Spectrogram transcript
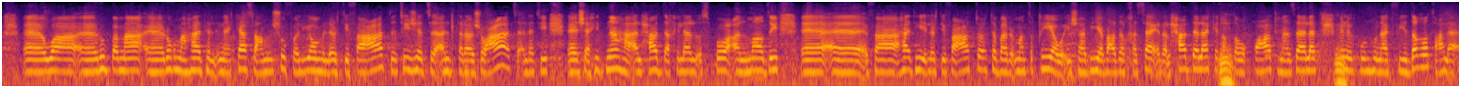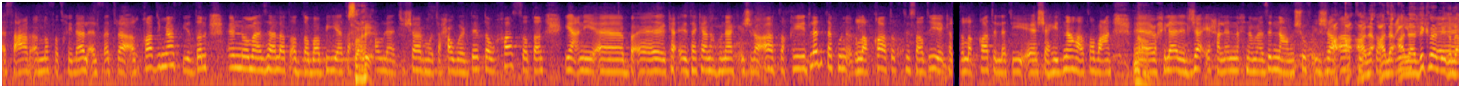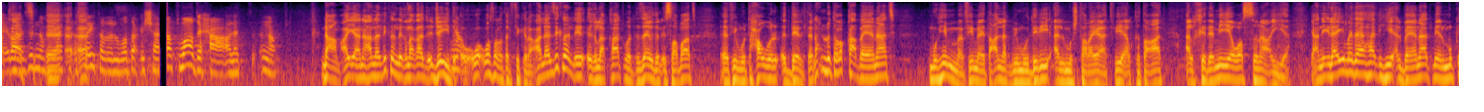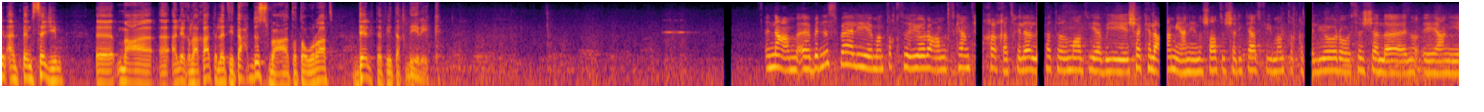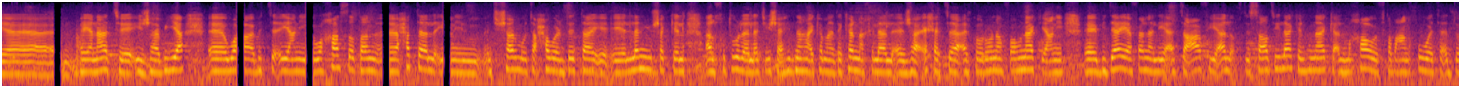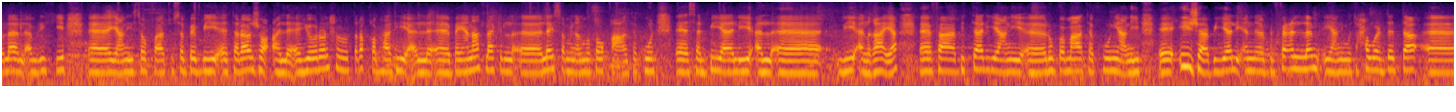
وربما رغم هذا الانعكاس اللي عم نشوفه اليوم الارتفاعات نتيجة التراجعات التي شهدناها الحادة خلال الأسبوع الماضي فهذه الارتفاعات تعتبر منطقية وإيجابية بعد الخسائر الحادة لكن التوقعات ما زالت أن يكون هناك في ضغط على أسعار النفط خلال الفترة القادمة في ظل أنه ما زالت الضبابية تحول حول انتشار متحور دلتا وخاصة يعني إذا كان هناك إجراءات تقييد لن تكون إغلاقات اقتصادية كالإغلاقات التي شهدناها طبعا نعم. خلال الجائحة لأن نحن ما زلنا عم نشوف إجراءات على على على ذكر الإغلاقات ما زلنا هناك سيطر الوضع إشارات واضحة على نعم نعم يعني على ذكر الإغلاقات جيد نعم. وصلت الفكرة على ذكر الإغلاقات وتزايد الإصابات في متحور الدلتا نحن نتوقع بيانات مهمة فيما يتعلق بمديري المشتريات في القطاعات الخدمية والصناعية. يعني إلى أي مدى هذه البيانات من الممكن أن تنسجم مع الإغلاقات التي تحدث مع تطورات دلتا في تقديرك؟ نعم بالنسبة لمنطقة اليورو عم كانت تحققت خلال الفترة الماضية بشكل عام يعني نشاط الشركات في منطقة اليورو سجل يعني بيانات إيجابية وبت يعني وخاصة حتى يعني انتشار متحور دلتا لن يشكل الخطورة التي شاهدناها كما ذكرنا خلال جائحة الكورونا. فهناك يعني بداية فعلا للتعافي الاقتصادي لكن هناك المخاوف. طبعا قوة الدولار الأمريكي يعني سوف تسبب بتراجع اليورو. نحن نترقب هذه البيانات لكن ليس من المتوقع أن تكون سلبية للغاية. فبالتالي يعني ربما تكون يعني إيجابية لأن بالفعل لم يعني متحور دلتا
